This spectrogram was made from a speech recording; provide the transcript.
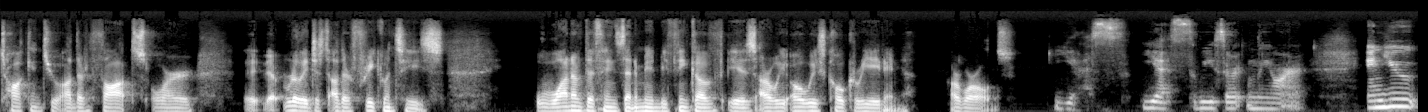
talking to other thoughts or eh, really just other frequencies. One of the things that it made me think of is are we always co-creating our worlds? Yes. Yes we certainly are. And you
